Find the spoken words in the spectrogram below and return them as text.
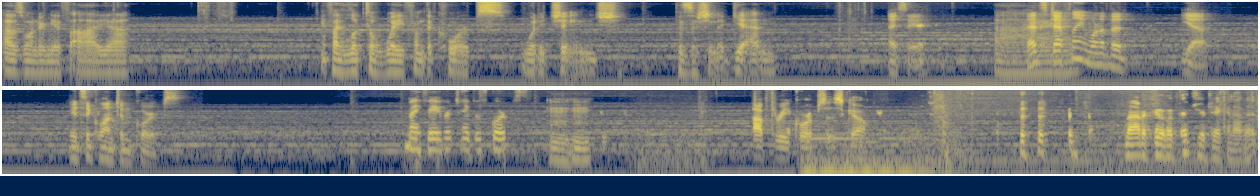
I was wondering if I uh, if I looked away from the corpse, would it change position again? I see. Uh, That's definitely one of the. Yeah. It's a quantum corpse. My favorite type of corpse. Mm-hmm. Top three corpses go. Not if you have a picture taken of it.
